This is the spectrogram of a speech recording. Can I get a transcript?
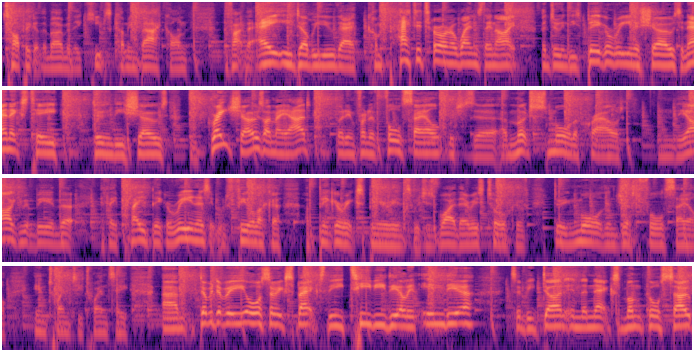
topic at the moment that keeps coming back on the fact that AEW, their competitor on a Wednesday night, are doing these big arena shows, and NXT doing these shows, these great shows, I may add, but in front of Full Sail, which is a, a much smaller crowd. And the argument being that if they played big arenas, it would feel like a, a, bigger experience, which is why there is talk of doing more than just Full Sail in 2020. Um, WWE also expects the TV deal in India to be done in the next month or so.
